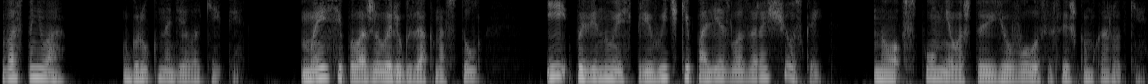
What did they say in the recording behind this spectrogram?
«Вас поняла». Брук надела кепи. Мэйси положила рюкзак на стул и, повинуясь привычке, полезла за расческой, но вспомнила, что ее волосы слишком короткие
